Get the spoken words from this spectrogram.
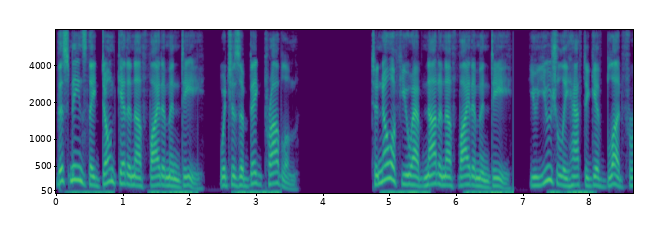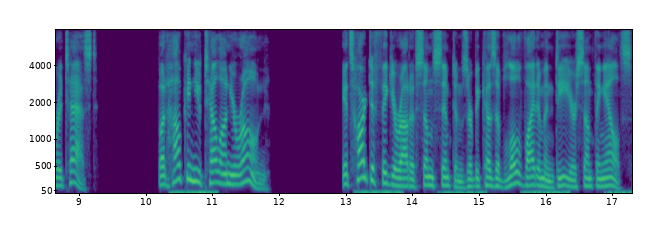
This means they don't get enough vitamin D, which is a big problem. To know if you have not enough vitamin D, you usually have to give blood for a test. But how can you tell on your own? It's hard to figure out if some symptoms are because of low vitamin D or something else.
